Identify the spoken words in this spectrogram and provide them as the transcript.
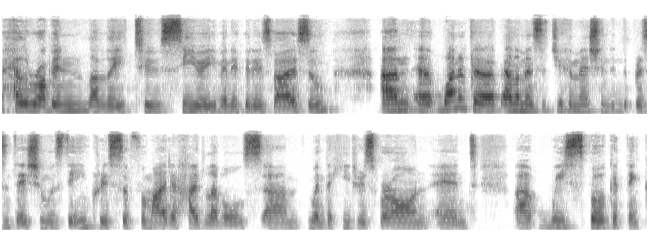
Hello, Robyn. Lovely to see you, even if it is via Zoom. Um, uh, one of the elements that you have mentioned in the presentation was the increase of formaldehyde levels um, when the heaters were on. And uh, we spoke, I think,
